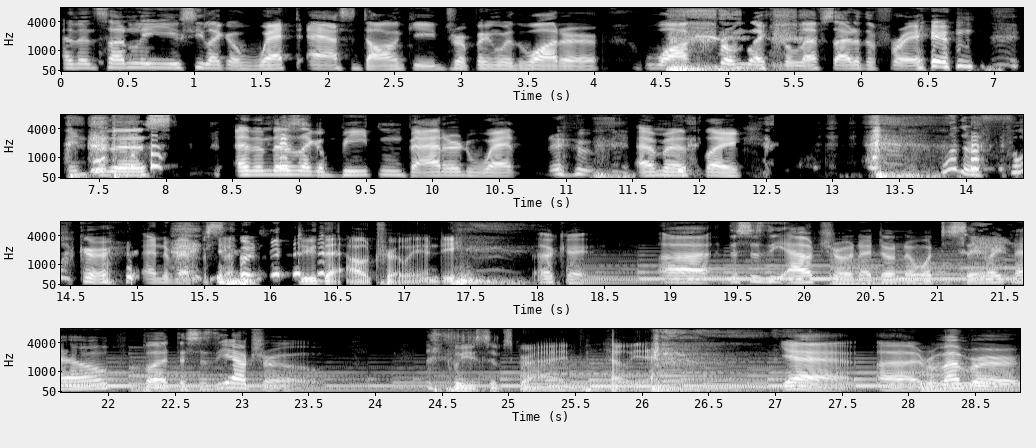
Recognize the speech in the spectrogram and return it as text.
and then suddenly you see like a wet ass donkey dripping with water walk from like the left side of the frame into this, and then there's like a beaten, battered, wet Emeth, like motherfucker. End of episode. Do the outro, Andy. Okay. Uh, this is the outro, and I don't know what to say right now, but this is the outro. Please subscribe. Hell yeah. Yeah. Uh, remember,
